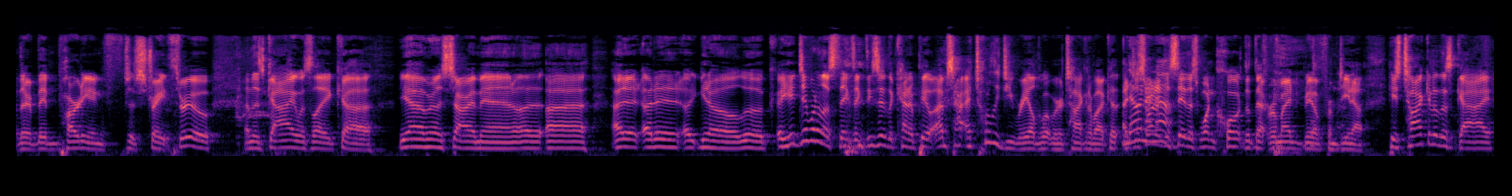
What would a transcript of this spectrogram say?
they've been partying straight through. And this guy was like, uh, "Yeah, I'm really sorry, man. Uh, uh, I didn't, I didn't, uh, you know, look." He did one of those things. Like these are the kind of people. I'm sorry. I totally derailed what we were talking about. 'cause I No, just no, wanted no. to say this one quote that that reminded me of from Dino. He's talking to this guy.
